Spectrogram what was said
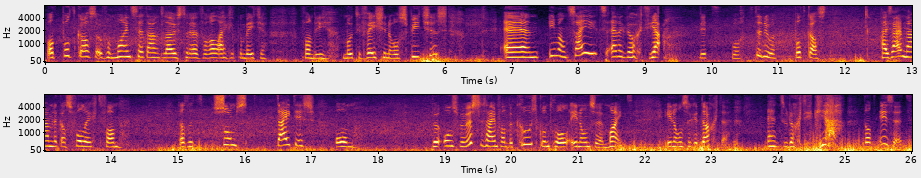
wat podcasts over mindset aan het luisteren. Vooral eigenlijk een beetje van die motivational speeches. En iemand zei iets en ik dacht, ja, dit wordt de nieuwe podcast. Hij zei namelijk als volgt van dat het soms tijd is om ons bewust te zijn van de cruise control in onze mind, in onze gedachten. En toen dacht ik, ja, dat is het.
